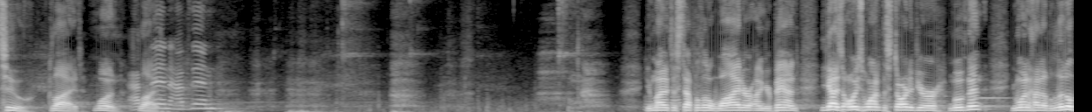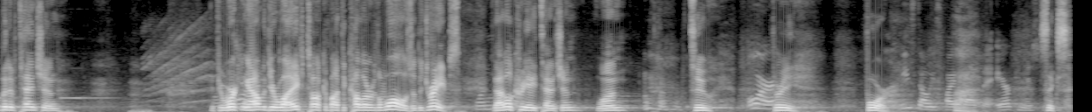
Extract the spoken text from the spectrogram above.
two, glide, one, Abs glide. in, abs in. You might have to step a little wider on your band. You guys always want at the start of your movement, you want to have a little bit of tension. If you're working out with your wife, talk about the color of the walls or the drapes. That'll create tension. One, two, three, four, we used to always fight about the air conditioning. six,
